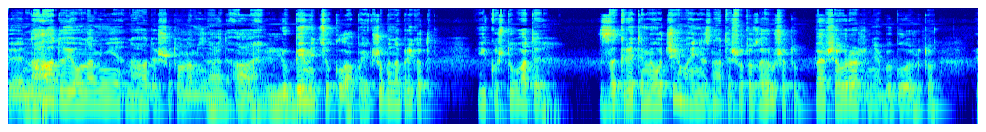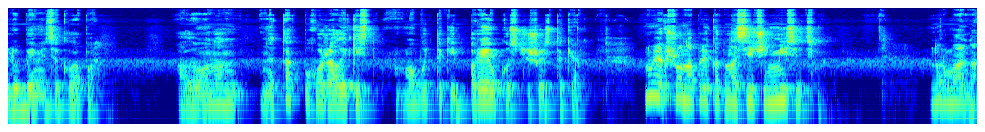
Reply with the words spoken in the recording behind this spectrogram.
е, нагадує вона мені, нагадує, що то вона мені нагадує? А, любимицю клапа. Якщо б, наприклад, її коштувати з закритими очима і не знати, що то за груша, то перше враження би було, що то любимиця клапа. Але вона не так похожа, але якийсь, мабуть, такий привкус чи щось таке. Ну, якщо, наприклад, на січень місяць, нормально.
